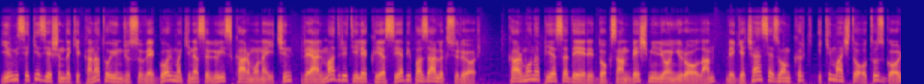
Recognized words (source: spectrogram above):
28 yaşındaki kanat oyuncusu ve gol makinası Luis Carmona için Real Madrid ile kıyasıya bir pazarlık sürüyor. Carmona piyasa değeri 95 milyon euro olan ve geçen sezon 42 maçta 30 gol,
